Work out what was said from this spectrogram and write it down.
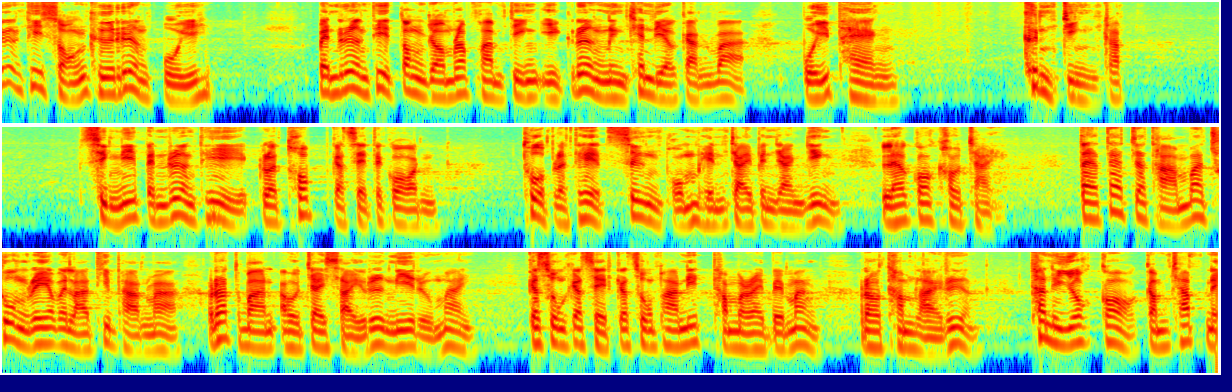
เรื่องที่สองคือเรื่องปุ๋ย เป็นเรื่องที่ต้องยอมรับความจริงอีกเรื่องหนึ่งเช่นเดียวกันว่า ปุ๋ยแพงขึ้นจริงครับ สิ่งนี้เป็นเรื่องที่กระทบเกษตรกรทั่วประเทศ ซึ่งผมเห็นใจเป็นอย่างยิ่ง แล้วก็เข้าใจ แต่ถ้าจะถามว่าช่วงระยะเวลาที่ผ่านมา รัฐบาลเอาใจใส่เรื่องนี้หรือไม่ กระทรวงเกษตรกระทรวงพาณิชย์ทำอะไรไปมั่ง เราทำหลายเรื่อง ท่านนายกก็กำชับใน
